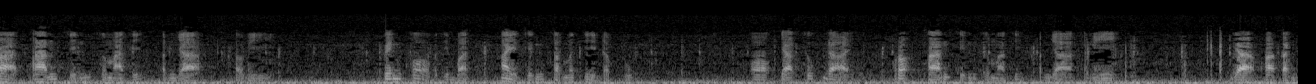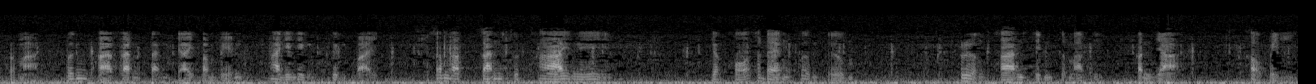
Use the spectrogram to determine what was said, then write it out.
่าทานศีลสมาธิปัญญาเท่านี้ เป็นข้อปฏิบัติให้ถึงธรรมที่ดับทุกข์ออกจากทุกข์ได้ เพราะทานศีลสมาธิปัญญาเท่านี้ อย่าพากันประมาทเพึ่งพากันตั้งใจบำเพ็ญให้ยิ่งขึ้นไปสำหรับการสุดท้ายนี้ จะขอแสดงเพิ่มเติม เรื่องทานศีลสมาธิปัญญาเข้าไปอีก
